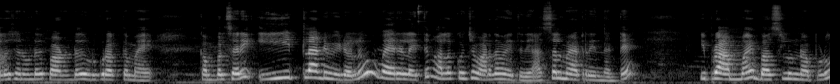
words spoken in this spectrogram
ఆలోచన ఉండదు పాడు ఉండదు ఉడుకు రక్తమయ్యే కంపల్సరీ ఈ ఇట్లాంటి వీడియోలు వైరల్ అయితే వాళ్ళకి కొంచెం అర్థమవుతుంది. అసలు మ్యాటర్ ఏంటంటే ఇప్పుడు ఆ అమ్మాయి బస్సులు ఉన్నప్పుడు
